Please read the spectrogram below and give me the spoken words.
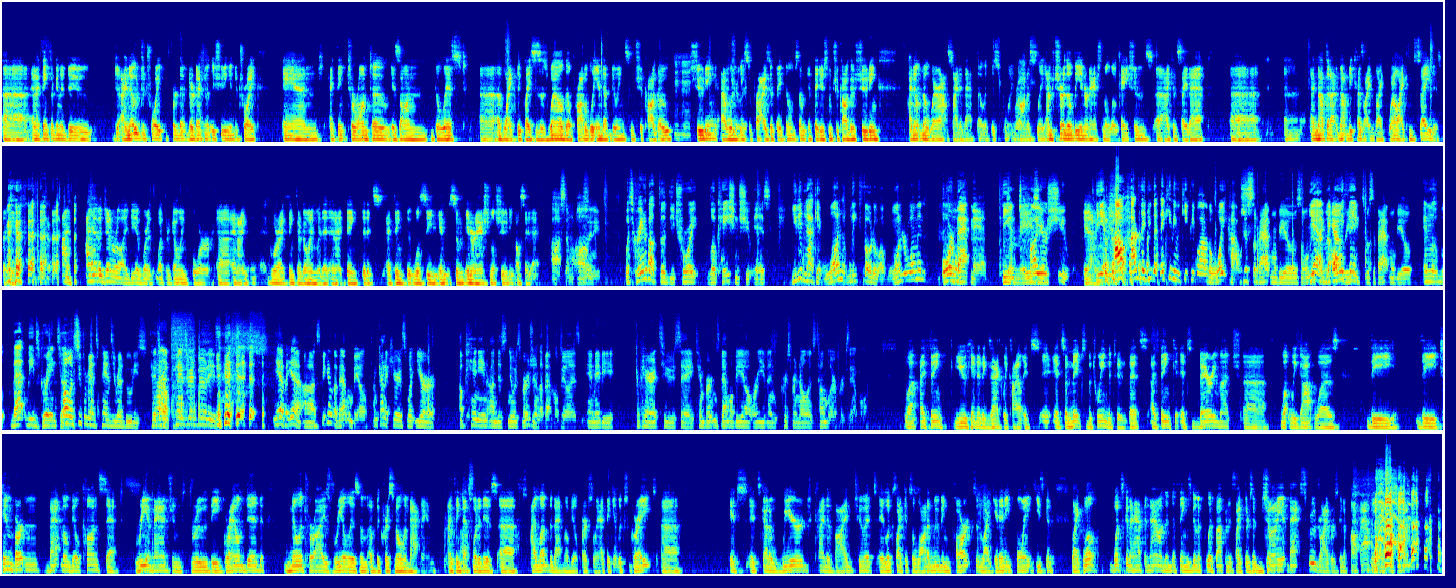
uh, and I think they're going to do. I know Detroit for they're definitely shooting in Detroit, and I think Toronto is on the list uh, of likely places as well. They'll probably end up doing some Chicago hmm shooting. I wouldn't be surprised if they film some if they do some Chicago shooting. I don't know where outside of that though at this point. Right. Honestly, I'm sure there'll be international locations. Uh, I can say that, uh, uh, and not that I not because I'm like, well, I can say this, but you know, I have a general idea of where what they're going for, uh, and I where I think they're going with it, and I think that it's I think that we'll see in some international shooting. I'll say that. awesome. Um. What's great about the Detroit location shoot is you did not get one leaked photo of Wonder Woman or Oh, Batman the entire amazing. shoot. Yeah. The, how how do they do that? They can't even keep people out of the White House. Just the Batmobiles. The only Yeah, thing the that got only thing- was the Batmobile. and l- that leads great into. Oh, and Superman's pansy red booties. Pansy, Wow. red, pansy red booties. Yeah, but yeah. Uh, speaking of the Batmobile, I'm kind of curious what your opinion on this newest version of the Batmobile is, and maybe compare it to, say, Tim Burton's Batmobile or even Christopher Nolan's Tumbler, for example. Well, I think you hit it exactly, Kyle. It's it's a mix between the two. That's I think it's very much uh, what we got was the the Tim Burton Batmobile concept reimagined through the grounded, militarized realism of the Chris Nolan Batman. I think that's what it is. Uh, I love the Batmobile personally. I think it looks great. Uh, it's it's got a weird kind of vibe to it. It looks like it's a lot of moving parts, and mm-hmm. like at any point he's gonna like, well, what's gonna happen now? And then the thing's gonna flip up, and it's like there's a giant bat screwdriver is gonna pop out. Like,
